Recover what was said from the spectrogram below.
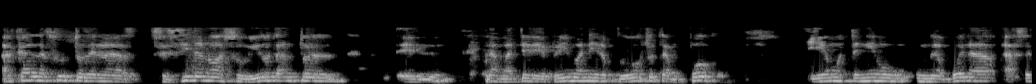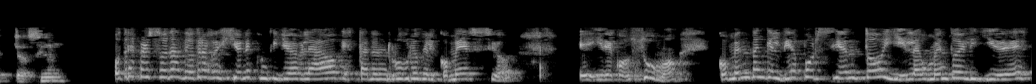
Acá el asunto de la cecina no ha subido tanto el, la materia prima ni los productos tampoco. Y hemos tenido una buena aceptación. Otras personas de otras regiones con que yo he hablado que están en rubros del comercio eh, y de consumo, comentan que el 10% y el aumento de liquidez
